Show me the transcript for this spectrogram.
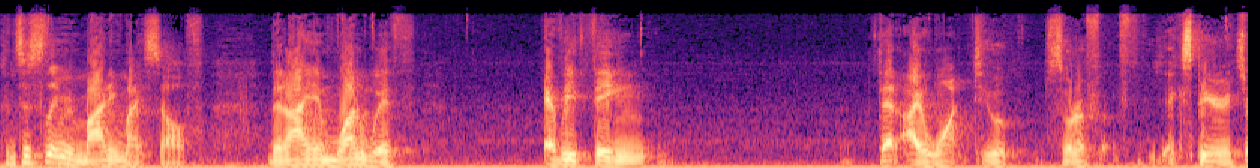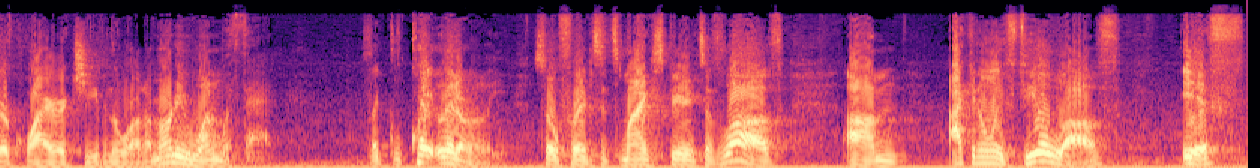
consistently reminding myself that I am one with everything that I want to sort of experience or acquire, achieve in the world. I'm already one with that, like quite literally. So, for instance, my experience of love, um, I can only feel love if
